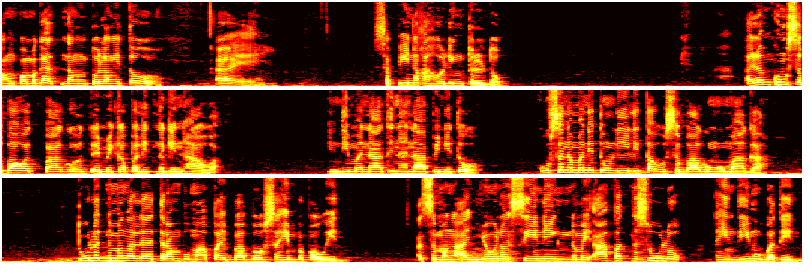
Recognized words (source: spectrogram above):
Ang pamagat ng tulang ito ay sa pinakahuling tuldok. Alam kong sa bawat pagod ay may kapalit na ginhawa. Hindi man natin hanapin ito. Kusa naman itong lilitaw sa bagong umaga. Tulad ng mga letrang pumapaibabaw sa himpapawid at sa mga anyo ng sining na may apat na sulok na hindi mo batid.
